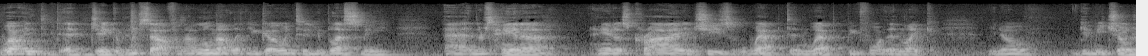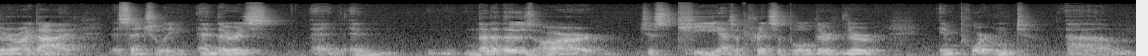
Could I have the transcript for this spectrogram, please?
Well, and, and Jacob himself, as I will not let you go until you bless me. And there's Hannah, Hannah's cry, and she's wept and wept before then, like, you know, give me children or I die, essentially. And there is, and and none of those are just key as a principle. They're they're important um,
